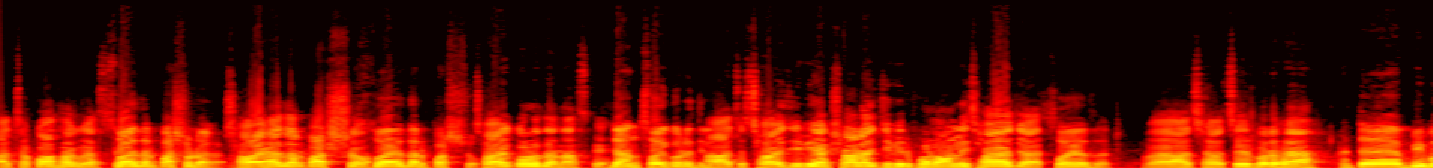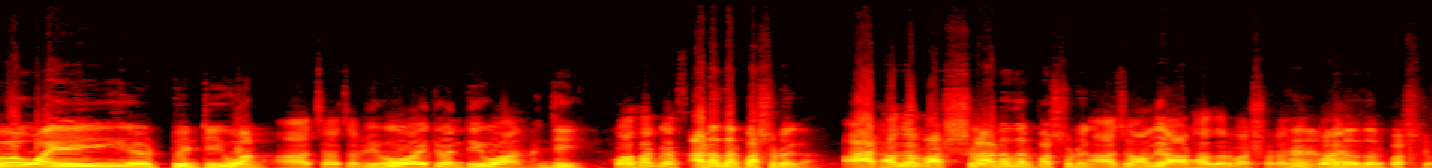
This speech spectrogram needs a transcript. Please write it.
আচ্ছা কত থাকবে টাকা। ছয় হাজার পাঁচশো। ছয় হাজার পাঁচশো। ছয় করে দেন আজকে। যান ছয় করে দিলাম। আচ্ছা ছয় জিবি একশো আড়াই জিবির ফোন অনলি ছয় হাজার। ছয় হাজার। আচ্ছা আচ্ছা এরপরে হ্যাঁ ভিভো ওয়াই টোয়েন্টি ওয়ান আচ্ছা আচ্ছা ভিভো ওয়াই টোয়েন্টি ওয়ান জি। কত থাকবে আট হাজার পাঁচশো টাকা। আট হাজার পাঁচশো। আট হাজার পাঁচশো টাকা। আচ্ছা অনলি আট হাজার পাঁচশো টাকা। হ্যাঁ আট হাজার পাঁচশো।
